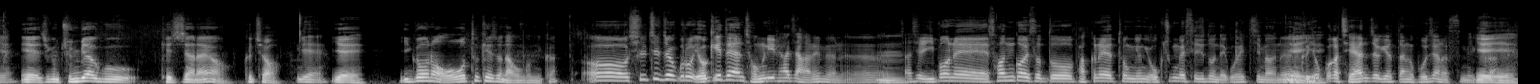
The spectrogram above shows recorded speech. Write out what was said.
예. 예, 지금 준비하고 계시잖아요. 그쵸? 예. 예. 이거는 어떻게 해서 나온 겁니까? 어, 실질적으로 여기에 대한 정리를 하지 않으면은 음. 사실 이번에 선거에서도 박근혜 대통령이 옥중 메시지도 내고 했지만은 예, 그 예. 효과가 제한적이었다는 걸 보지 않았습니까? 예, 예.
